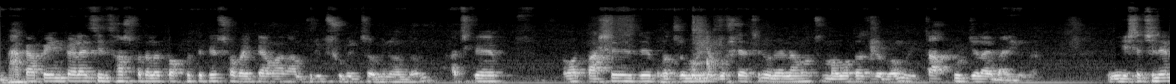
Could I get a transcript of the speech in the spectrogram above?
ঢাকা পেইন প্যারালাইসিস হাসপাতালের পক্ষ থেকে সবাইকে আমার আন্তরিক শুভেচ্ছা অভিনন্দন। আজকে আমার পাশে যে ভদ্রমহিলা বসে আছেন ওনার নাম হচ্ছে মমতাজ বেগম। উনি চাঁদপুর জেলায় বাড়ি ওনার উনি এসেছিলেন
